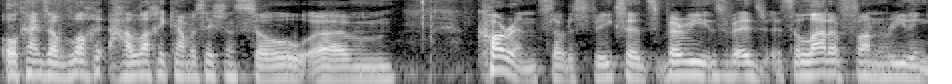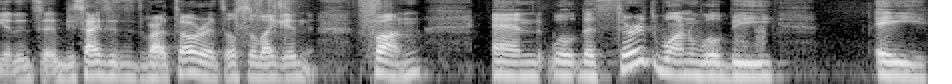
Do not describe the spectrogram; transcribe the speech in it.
all kinds of halachic conversations so um, current, so to speak. So it's very it's, very- it's, it's a lot of fun reading it. It's besides it's Dvar Torah, it's also like in fun. And well, the third one will be a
